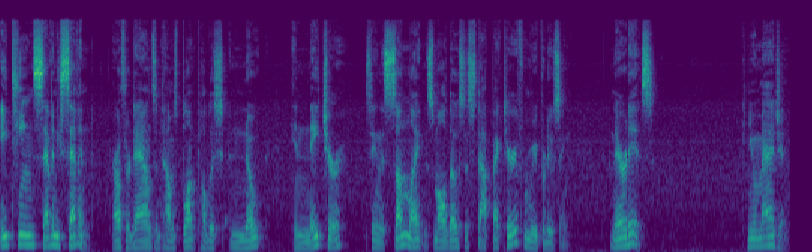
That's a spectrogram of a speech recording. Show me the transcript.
1877, Arthur Downes and Thomas Blunt published a note in nature, seeing the sunlight in small doses stop bacteria from reproducing. And there it is. Can you imagine?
